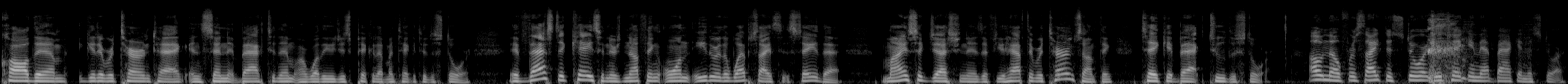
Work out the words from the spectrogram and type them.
call them, get a return tag, and send it back to them, or whether you just pick it up and take it to the store. If that's the case, and there's nothing on either of the websites that say that, my suggestion is if you have to return something, take it back to the store. Oh no, for site to store, you're taking that back in the store.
